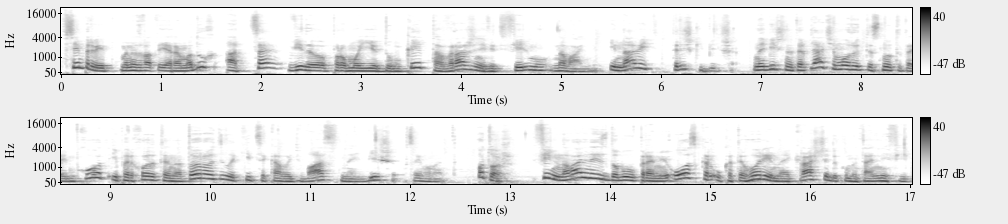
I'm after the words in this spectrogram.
Всім привіт! Мене звати Яра Мадух, а це відео про мої думки та враження від фільму Навальний. І навіть трішки більше. Найбільш нетерплячі можуть тиснути тайм-код і переходити на той розділ, який цікавить вас найбільше у цей момент. Отож, фільм Навальний здобув премію Оскар у категорії Найкращий документальний фільм.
